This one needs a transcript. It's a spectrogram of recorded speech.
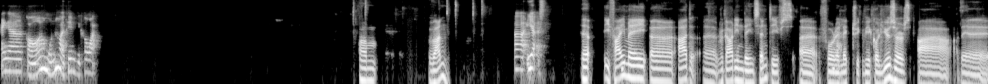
anh uh, có muốn hỏi thêm gì không ạ? Um, Van, uh, yes uh, if I may uh, add uh, regarding the incentives uh, for electric vehicle users, uh, the,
